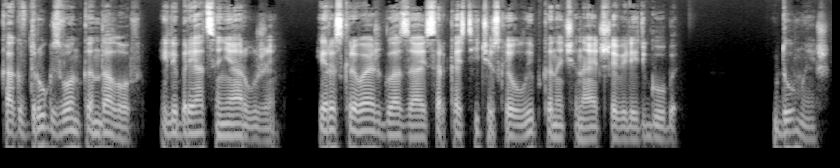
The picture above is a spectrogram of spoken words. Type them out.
как вдруг звон кандалов или бряцание оружием, и раскрываешь глаза, и саркастическая улыбка начинает шевелить губы. Думаешь,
